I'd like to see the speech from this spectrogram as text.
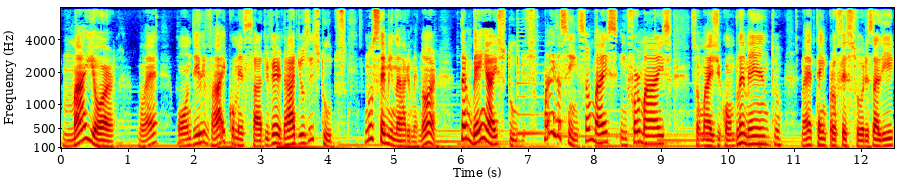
maior, não é? Onde ele vai começar de verdade os estudos. No seminário menor, também há estudos, mas assim, são mais informais, são mais de complemento, né? tem professores ali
